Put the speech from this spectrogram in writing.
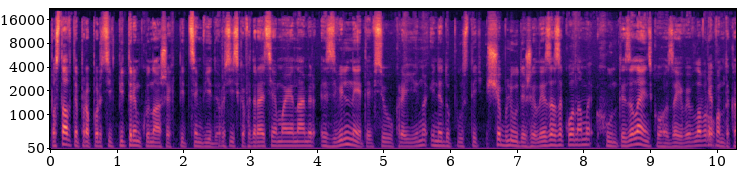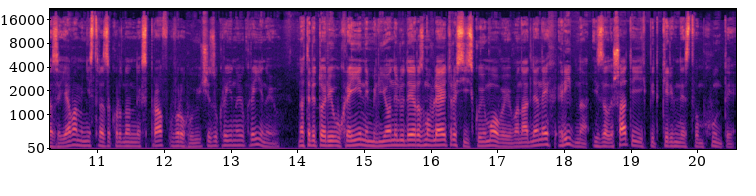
Поставте прапорці в підтримку наших під цим відео. Російська Федерація має намір звільнити всю Україну і не допустить, щоб люди жили за законами хунти Зеленського, заявив Лавров. Як вам така заява міністра закордонних справ, ворогуючи з Україною Україною? На території України мільйони людей розмовляють російською мовою. Вона для них рідна, і залишати їх під керівництвом хунти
